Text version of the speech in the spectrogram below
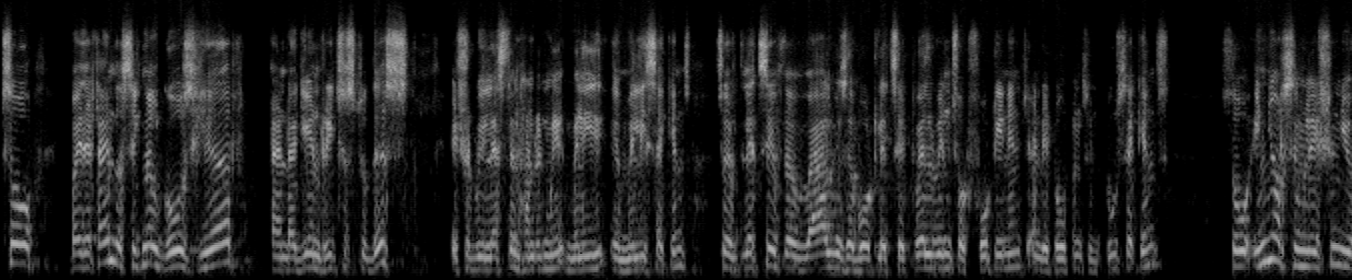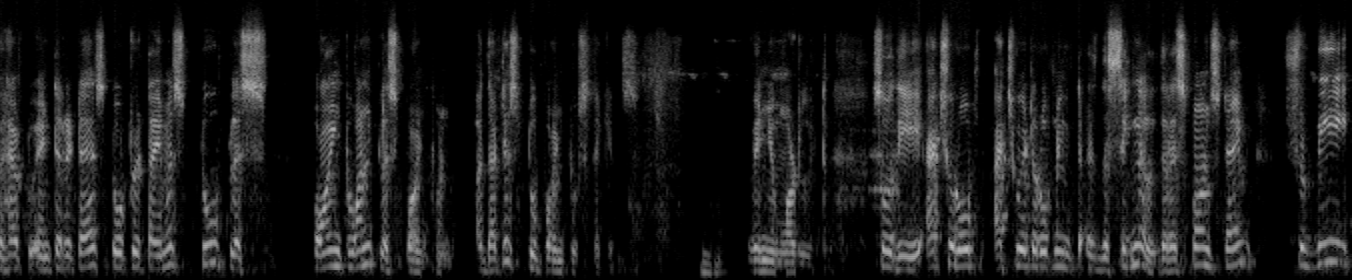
So by the time the signal goes here and again reaches to this, it should be less than 100 milli, milliseconds. So if, let's say if the valve is about, let's say 12 inch or 14 inch and it opens in two seconds. So in your simulation, you have to enter it as total time is two plus 0.1 plus 0.1. Uh, that is 2.2 seconds mm -hmm. when you model it. So the actual op actuator opening, the signal, the response time should be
